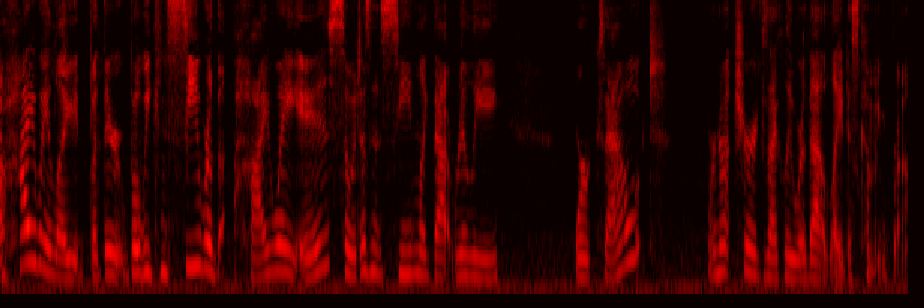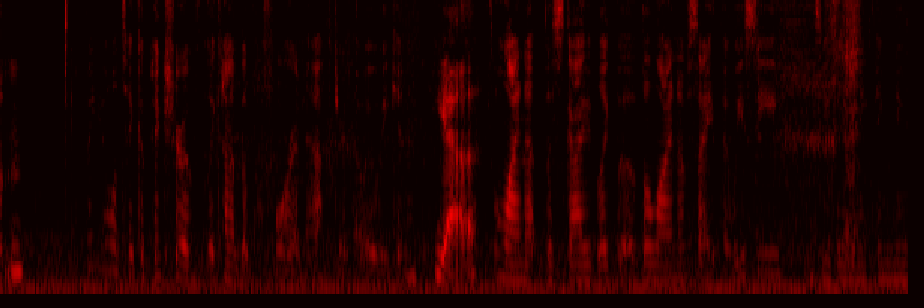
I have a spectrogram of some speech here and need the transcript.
a highway light, but there but we can see where the highway is, so it doesn't seem like that really works out. We're not sure exactly where that light is coming from. But y'all take a picture of like kind of the before and after. That way we can Yeah. line up the sky, like the, the line of sight that we see, and see if there's anything new.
